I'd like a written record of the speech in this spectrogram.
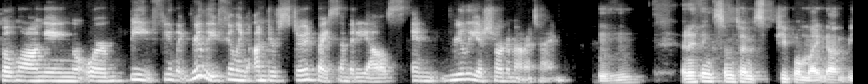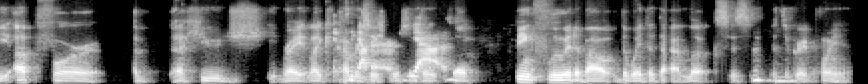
belonging or be feeling really feeling understood by somebody else in really a short amount of time mm-hmm. and i think sometimes people might not be up for a, a huge right like conversation or something yeah. so being fluid about the way that that looks is mm-hmm. it's a great point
